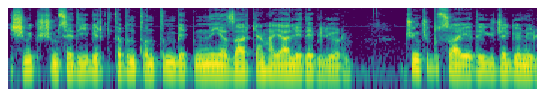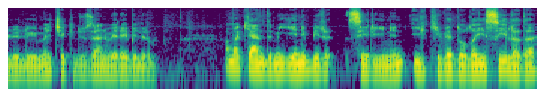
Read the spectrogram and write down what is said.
işimi küçümsediği bir kitabın tanıtım metnini yazarken hayal edebiliyorum. Çünkü bu sayede yüce gönüllülüğüme çeki düzen verebilirim. Ama kendimi yeni bir serinin ilki ve dolayısıyla da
